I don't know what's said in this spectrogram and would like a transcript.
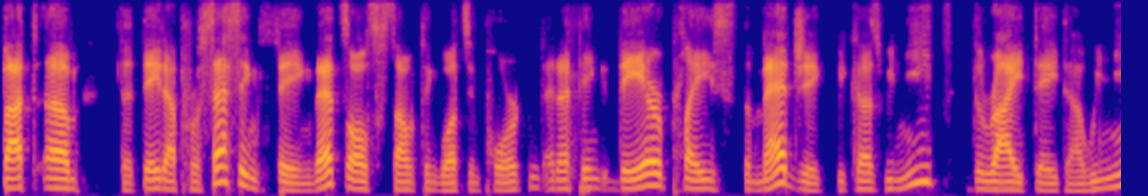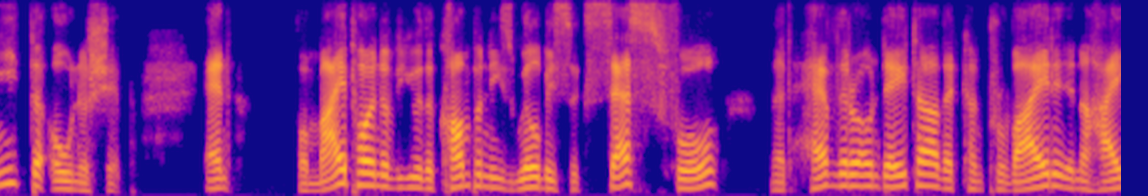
But um, the data processing thing, that's also something what's important. And I think there plays the magic because we need the right data, we need the ownership. And from my point of view, the companies will be successful that have their own data that can provide it in a high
